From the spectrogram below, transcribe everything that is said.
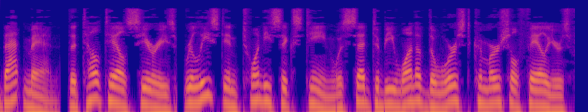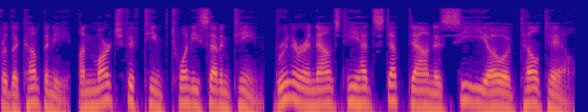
Batman, the Telltale series, released in 2016 was said to be one of the worst commercial failures for the company. On March 15, 2017, Bruner announced he had stepped down as CEO of Telltale,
